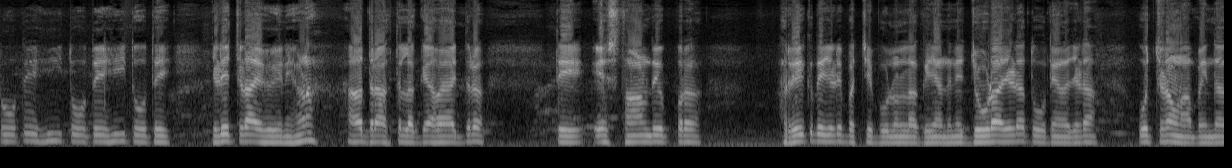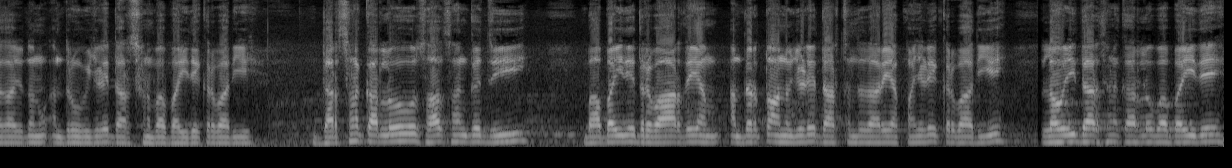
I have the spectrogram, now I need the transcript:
ਤੋਤੇ ਹੀ ਤੋਤੇ ਹੀ ਤੋਤੇ ਜਿਹੜੇ ਚੜਾਏ ਹੋਏ ਨੇ, ਹਨਾ? ਆਹ ਦਰਖਤ ਲੱਗਿਆ ਹੋਇਆ ਇੱਧਰ ਤੇ ਇਸ ਸਥਾਨ ਦੇ ਉੱਪਰ ਹਰੇਕ ਦੇ ਜਿਹੜੇ ਬੱਚੇ ਬੋਲਣ ਲੱਗ ਜਾਂਦੇ ਨੇ। ਜੋੜਾ ਜਿਹੜਾ ਤੋਤਿਆਂ ਦਾ ਜਿਹੜਾ, ਉਹ ਚੜਾਉਣਾ ਪੈਂਦਾਗਾ ਜੋ ਤੁਹਾਨੂੰ ਅੰਦਰੋਂ ਵੀ ਜਿਹੜੇ ਦਰਸ਼ਨ ਬਾਬਾ ਜੀ ਦੇ ਕਰਵਾ ਦਈਏ। ਦਰਸ਼ਨ ਕਰ ਲਓ ਸਾਧ ਸੰਗਤ ਜੀ, ਬਾਬਾ ਜੀ ਦੇ ਦਰਬਾਰ ਦੇ ਅੰ- ਅੰਦਰ ਤੁਹਾਨੂੰ ਜਿਹੜੇ ਦਰਸ਼ਨ ਦਿਦਾਰੇ ਆਪਾਂ ਜਿਹੜੇ ਕਰਵਾ ਦਈਏ। ਲਓ ਜੀ, ਦਰਸ਼ਨ ਕਰ ਲਓ ਬਾਬਾ ਜੀ ਦੇ।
